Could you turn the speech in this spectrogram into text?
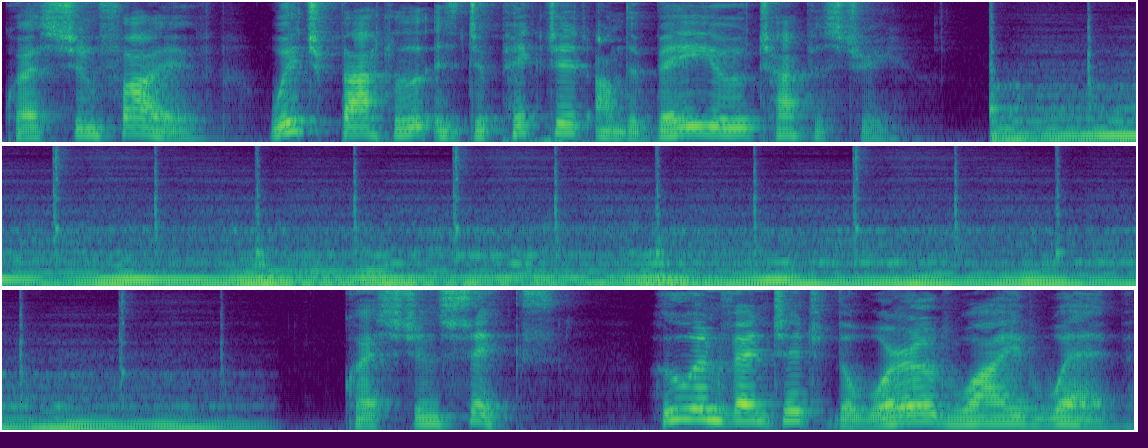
Question 5 which battle is depicted on the Bayeux Tapestry? Question 6. Who invented the World Wide Web?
